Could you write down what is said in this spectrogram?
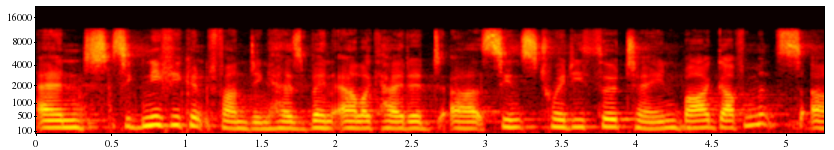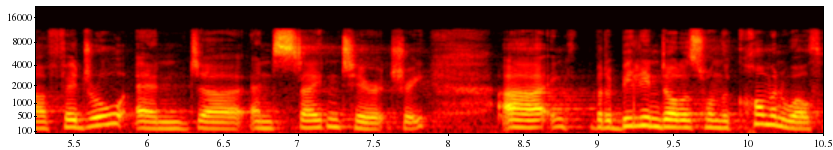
and significant funding has been allocated uh, since 2013 by governments, uh, federal and, uh, and state and territory, uh, but a billion dollars from the Commonwealth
